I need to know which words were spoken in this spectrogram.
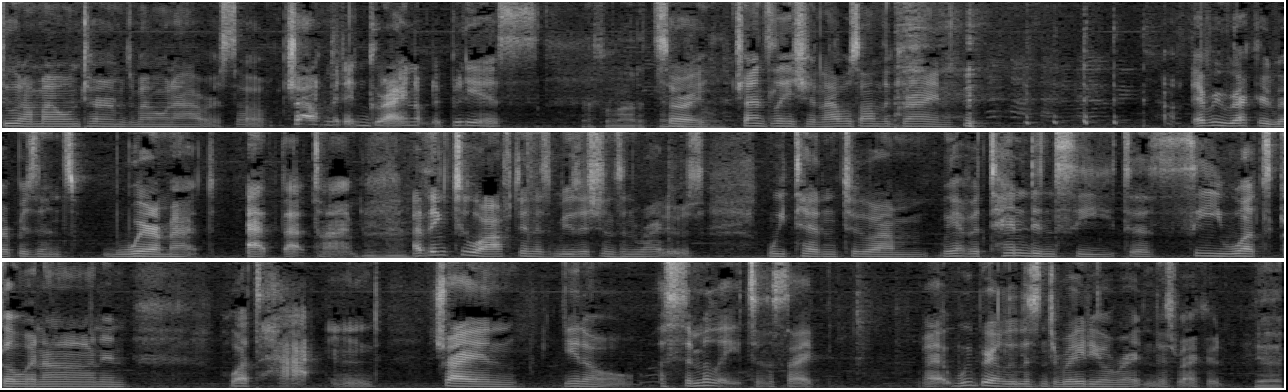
do it on my own terms, my own hours. So, chop me to grind up the place. That's a lot of things. Sorry, man. translation. I was on the grind. Every record represents where I'm at at that time. Mhm. I think too often as musicians and writers, we tend to um, we have a tendency to see what's going on and what's hot and try and you know assimilate. And it's like uh, we barely listened to radio writing this record. Yeah.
